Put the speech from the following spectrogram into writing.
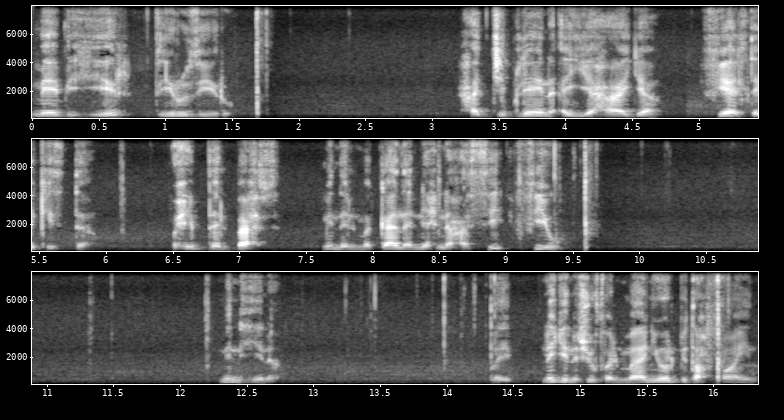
maybe here zero zero حتجيب لنا أي حاجة فيها ال text ده وحيبدأ البحث من المكان اللي إحنا حسي فيه. من هنا. طيب نجي نشوف ال manual بتاع find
